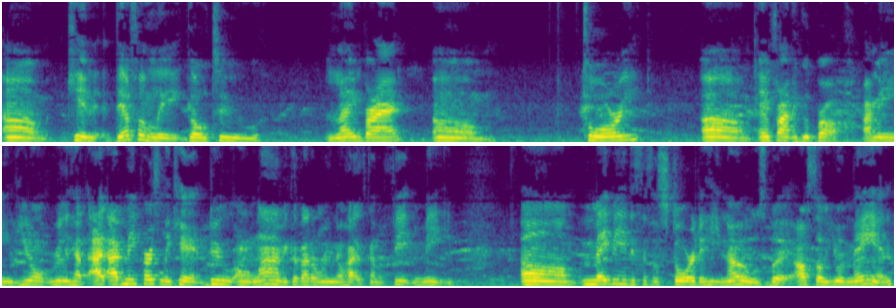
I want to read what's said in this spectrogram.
um, can definitely go to Lane Bryant, um, Torrid, um, and find a good bra. I mean, you don't really have. To, I, I, me personally, can't do online because I don't really know how it's gonna fit me. Um, maybe this is a store that he knows, but also you're a man.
